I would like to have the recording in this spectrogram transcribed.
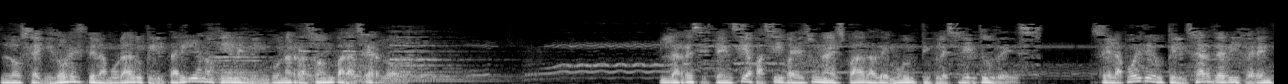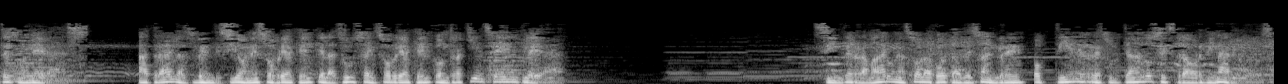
Los seguidores de la moral utilitaria no tienen ninguna razón para hacerlo. La resistencia pasiva es una espada de múltiples virtudes. Se la puede utilizar de diferentes maneras. Atrae las bendiciones sobre aquel que las usa y sobre aquel contra quien se emplea sin derramar una sola gota de sangre, obtiene resultados extraordinarios.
